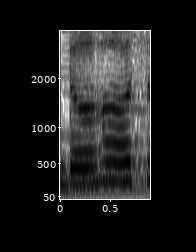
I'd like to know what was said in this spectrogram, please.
どさ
